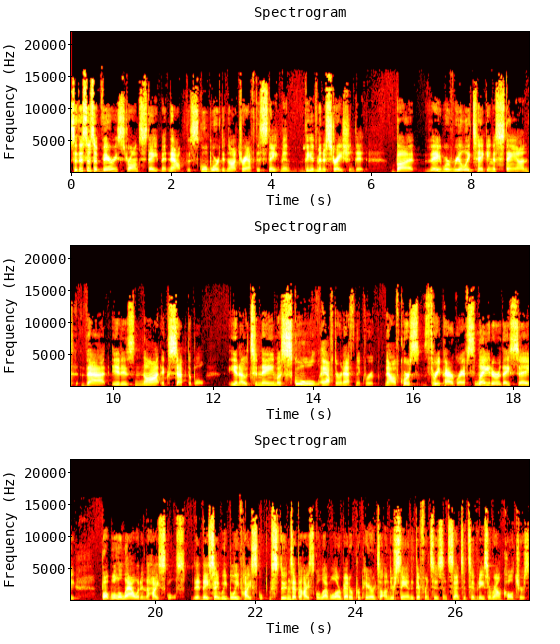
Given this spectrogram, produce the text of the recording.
So this is a very strong statement. Now, the school board did not draft this statement, the administration did. But they were really taking a stand that it is not acceptable, you know, to name a school after an ethnic group. Now, of course, three paragraphs later, they say but we'll allow it in the high schools. They say we believe high school students at the high school level are better prepared to understand the differences and sensitivities around cultures.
